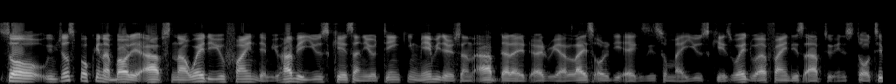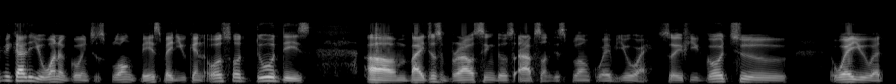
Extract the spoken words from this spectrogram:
So we've just spoken about the apps. Now, where do you find them? You have a use case and you're thinking maybe there's an app that I, I realize already exists on my use case. Where do I find this app to install? Typically, you want to go into Splunk base, but you can also do this um, by just browsing those apps on the Splunk web UI. So if you go to where you were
